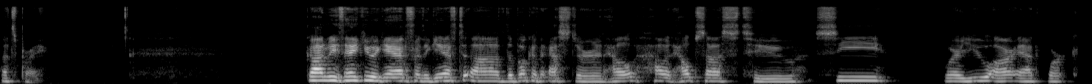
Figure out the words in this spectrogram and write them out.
Let's pray. God, we thank you again for the gift of the book of Esther and how, how it helps us to see where you are at work.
